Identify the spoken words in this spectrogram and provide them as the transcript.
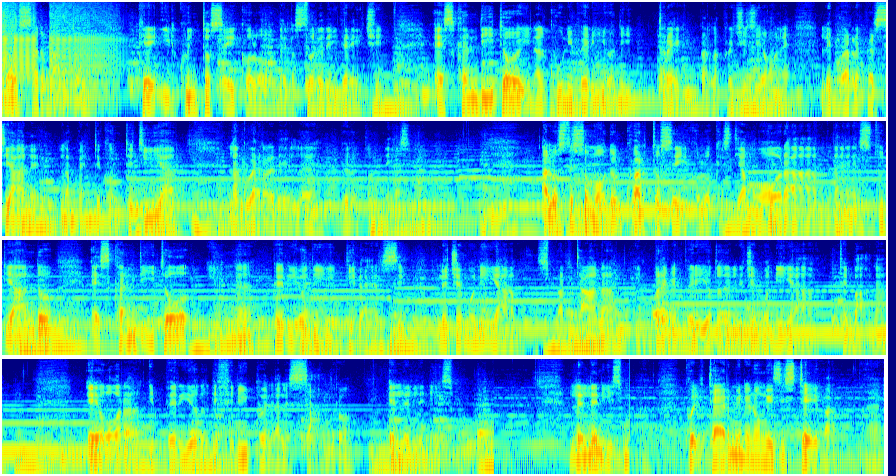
già osservato che il V secolo della storia dei Greci è scandito in alcuni periodi, tre per la precisione, le guerre persiane, la Pentecontetia, la guerra del Peloponneso. Allo stesso modo il IV secolo che stiamo ora eh, studiando è scandito in periodi diversi. L'egemonia spartana, il breve periodo dell'egemonia tebana, e ora il periodo di Filippo ed Alessandro e l'ellenismo. L'ellenismo, quel termine non esisteva,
